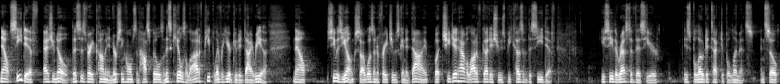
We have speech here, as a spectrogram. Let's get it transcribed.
Now, C. diff, as you know, this is very common in nursing homes and hospitals, and this kills a lot of people every year due to diarrhea. Now, she was young, so I wasn't afraid she was going to die, but she did have a lot of gut issues because of the C. diff. You see the rest of this here is below detectable limits. And so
